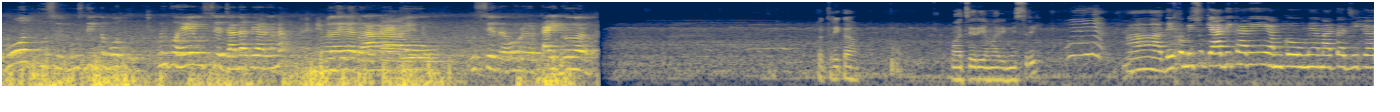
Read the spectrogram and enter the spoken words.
बहुत खुश हुई उस दिन तो बहुत उनको है उससे ज़्यादा प्यार है ना? तो उससे और टाइगर पत्रिका वांचे रही हमारी मिस्री। हाँ देखो मीशु क्या दिखा रही है हमको उमिया माता जी का।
